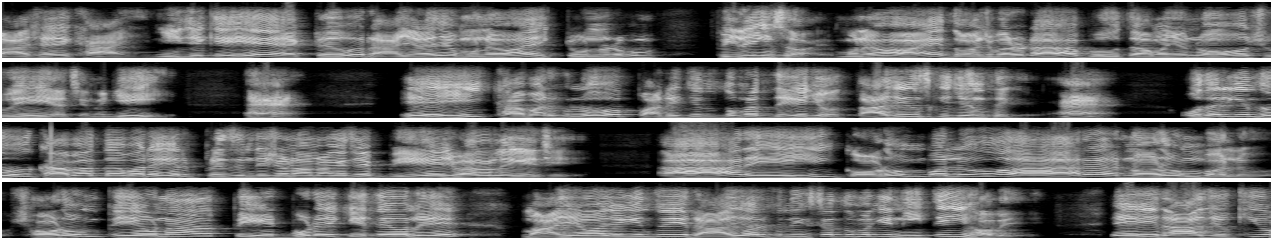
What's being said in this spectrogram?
বাসায় খায় নিজেকে একটু রাজা রাজা মনে হয়, একটু অন্যরকম ফিলিংস হয়। মনে হয় দশ বারোটা বউ তো আমার জন্য শুয়েই আছে নাকি? হ্যাঁ এই খাবারগুলো পাঠিয়েছি তো তোমরা দেখেছ, তাজিন্স কিচেন থেকে। হ্যাঁ ওদের কিন্তু খাবার দাবারের প্রেজেন্টেশন আমার কাছে বেশ ভালো লেগেছে। আর এই গরম বলো আর নরম বলো, সরম পেও না, পেট ভরে খেতে হলে মাঝে মাঝে কিন্তু এই রাজার ফিলিংসটা তোমাকে নিতেই হবে। এই রাজকীয়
